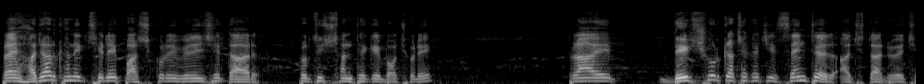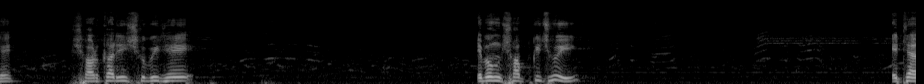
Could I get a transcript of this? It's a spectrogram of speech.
প্রায় হাজারখানেক ছেলে পাশ করে বেরিয়েছে তার প্রতিষ্ঠান থেকে বছরে প্রায় দেড়শোর কাছাকাছি সেন্টার আজ তার রয়েছে। সরকারি সুবিধে এবং সব কিছুই এটা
